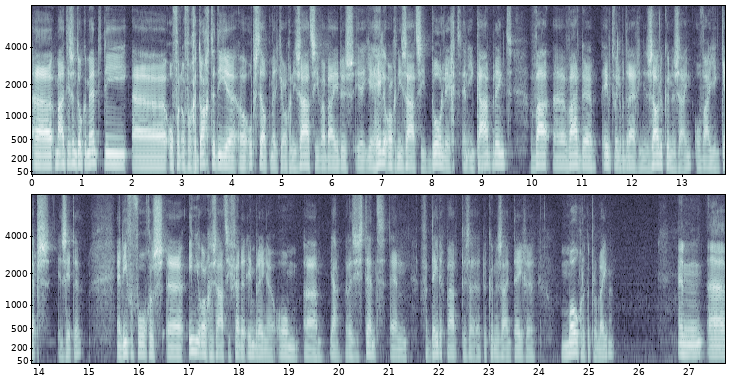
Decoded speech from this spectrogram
Uh, maar het is een document die, uh, of, een, of een gedachte die je opstelt met je organisatie, waarbij je dus je, je hele organisatie doorlicht en in kaart brengt waar, waar de eventuele bedreigingen zouden kunnen zijn of waar je gaps zitten. En die vervolgens in je organisatie verder inbrengen om ja, resistent en verdedigbaar te, te, kunnen zijn tegen mogelijke problemen. En uh,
